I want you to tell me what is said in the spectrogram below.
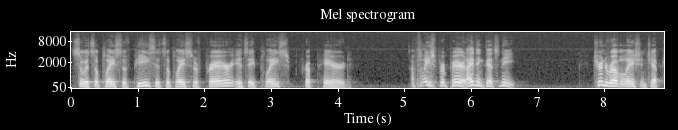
So it's a place of peace, it's a place of prayer, it's a place prepared. A place prepared. I think that's neat. Turn to Revelation chapter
